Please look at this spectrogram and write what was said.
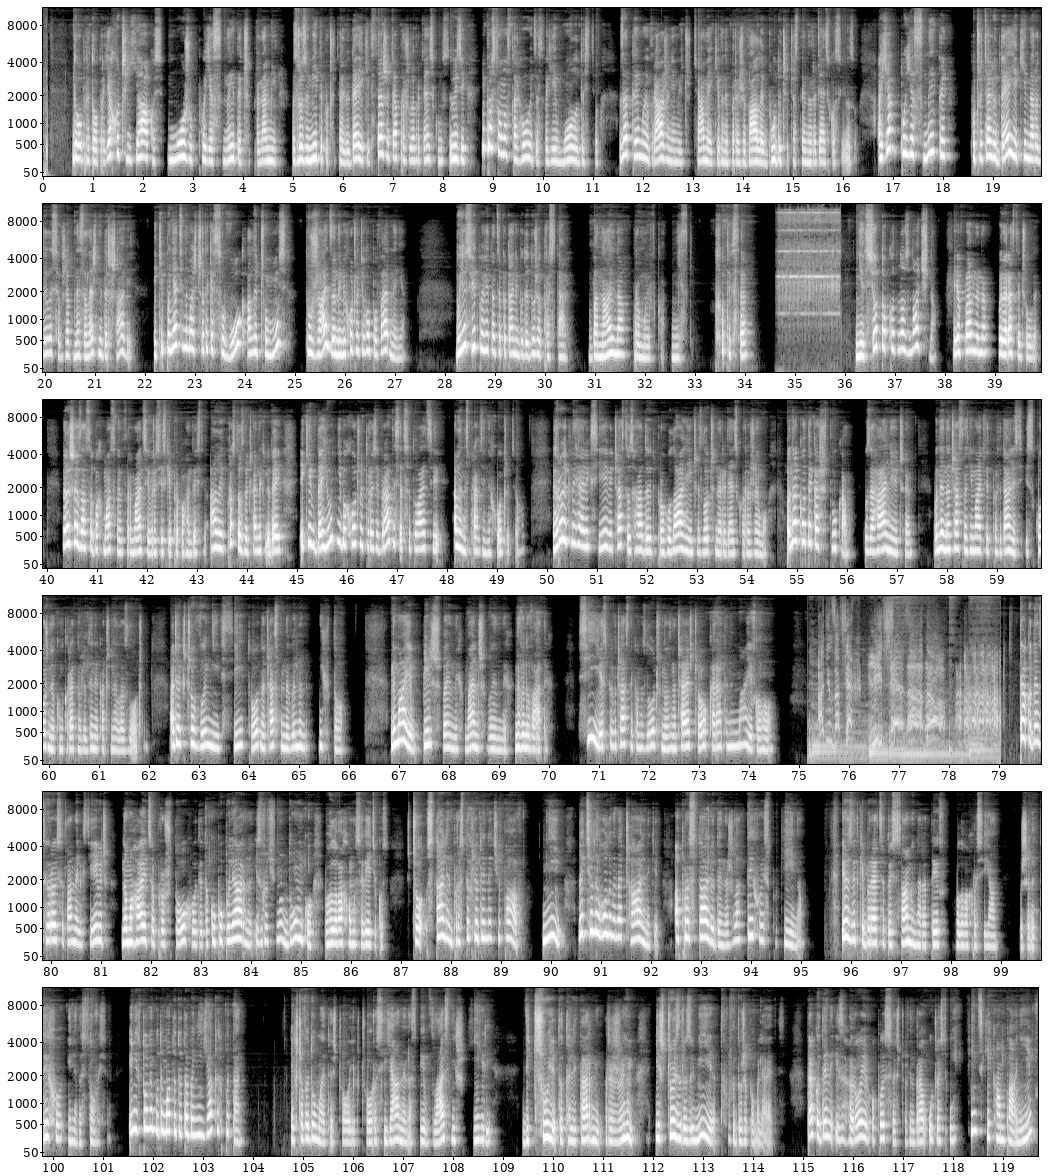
Добре, добре. Я хоч якось можу пояснити чи принаймні зрозуміти почуття людей, які все життя прожили в Радянському Союзі і просто ностальгують за своєю молодостю, за тими враженнями і відчуттями, які вони переживали, будучи частиною Радянського Союзу. А як пояснити почуття людей, які народилися вже в незалежній державі, які поняття не мають, що таке совок, але чомусь тужать за ним і хочуть його повернення? Боюсь, відповідь на це питання буде дуже проста: банальна промивка мізків. От і все. Не все так однозначно. Я впевнена, ви не раз це чули. Не лише в засобах масової інформації в російських пропагандистів, але й просто звичайних людей, які вдають, ніби хочуть розібратися в ситуації, але насправді не хочуть цього. Герої книги Алєксєєві часто згадують про гулаги інші злочини радянського режиму. Однак от яка штука, узагальнюючи, вони одночасно знімають відповідальність із кожної конкретної людини, яка чинила злочин. Адже якщо винні всі, то одночасно не винен ніхто. Немає більш винних, менш винних, невинуватих. Всі є співучасниками злочину, означає, що карати немає кого. Один за всех и все за одного. Так, один з героїв Світлани Олексієвич намагається проштовхувати таку популярну і зручну думку в головах Homo Sovieticus, що Сталін простих людей не чіпав. Ні, летіли голови начальників, а проста людина жила тихо і спокійно. І ось звідки береться той самий наратив в головах росіян: живи тихо і не висовуйся. І ніхто не буде мати до тебе ніяких питань. Якщо ви думаєте, що якщо росіяни на своїй власній шкірі відчує тоталітарний режим і щось зрозуміє, то ви дуже помиляєтесь. Так, один із героїв описує, що він брав участь у фінській кампанії,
